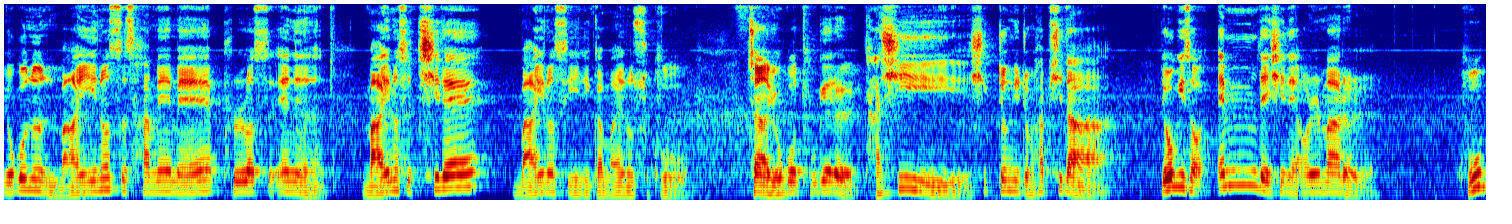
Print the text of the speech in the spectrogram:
요거는 마이너스 3m에 플러스 n은 마이너스 7에 마이너스 2니까 마이너스 9 자 요거 두 개를 다시 식정리 좀 합시다. 여기서 m 대신에 얼마를 9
